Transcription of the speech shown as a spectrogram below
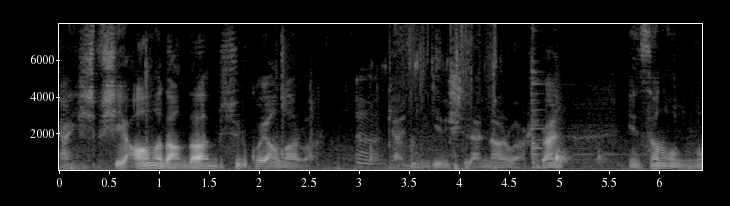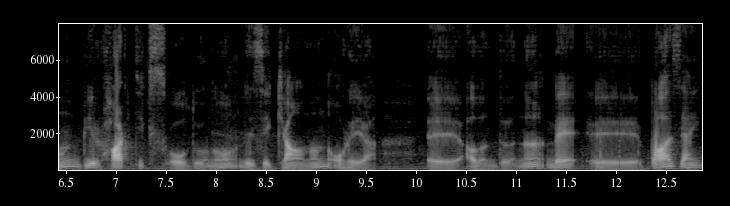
Yani hiçbir şey almadan da bir sürü koyanlar var. Evet. Kendini geliştirenler var. Ben insanoğlunun bir hard disk olduğunu ve zekanın oraya e, alındığını ve e, bazen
